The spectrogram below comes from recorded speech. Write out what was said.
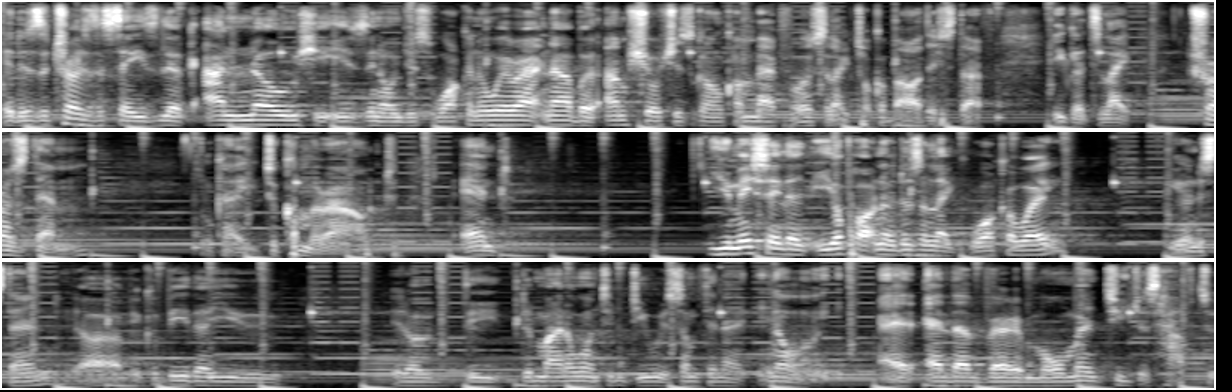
It is the trust that says look i know she is you know just walking away right now but i'm sure she's gonna come back for us to like talk about this stuff. You got to like trust them okay to come around. And you may say that your partner doesn't like walk away you understand? Uh, it could be that you, you know, the they might not want to deal with something that, you know, at, at that very moment, you just have to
